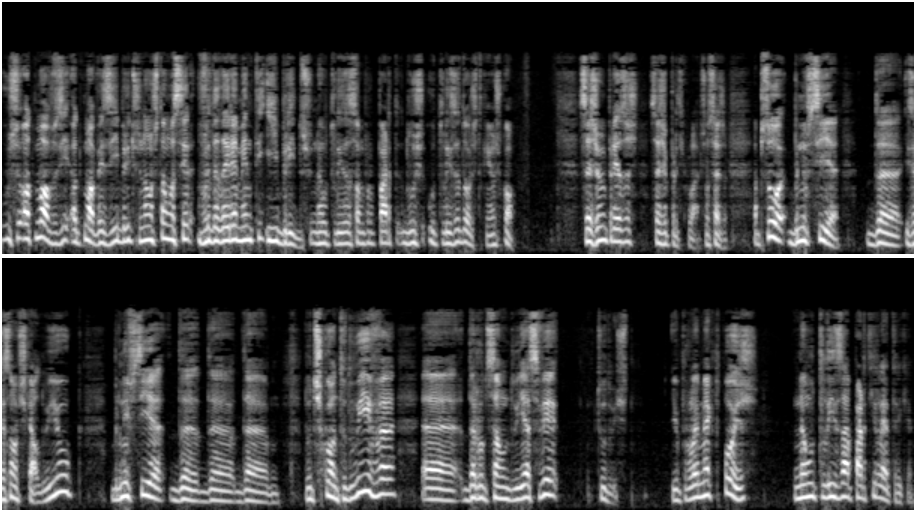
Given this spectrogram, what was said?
os automóveis, automóveis híbridos não estão a ser verdadeiramente híbridos na utilização por parte dos utilizadores, de quem os compra. Sejam empresas, sejam particulares. Ou seja, a pessoa beneficia da isenção fiscal do IUC, beneficia de, de, de, do desconto do IVA, uh, da redução do ISV, tudo isto. E o problema é que depois não utiliza a parte elétrica,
